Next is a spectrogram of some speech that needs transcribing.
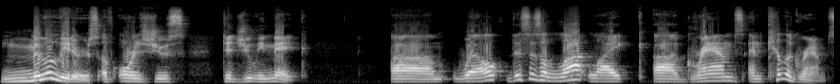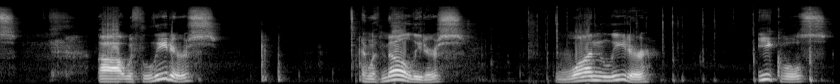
milliliters of orange juice did Julie make? Um, well, this is a lot like uh, grams and kilograms. Uh, with liters and with milliliters, one liter equals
